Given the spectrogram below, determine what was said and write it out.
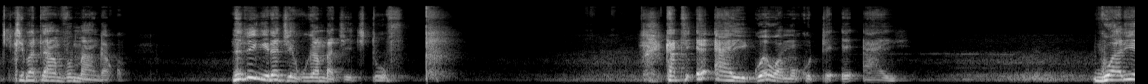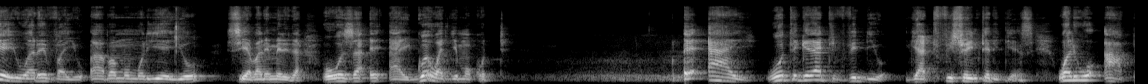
kyebatanvumangako nate ngaera kyekugamba kyekituufu kati ai gwe wamukutte ai gwali eyo wareva yo abamu muli eyo siyabalemerera owoza ai gwe wagimukutte. Ai wotegera nti video ya artificial intelligence waliwo app.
